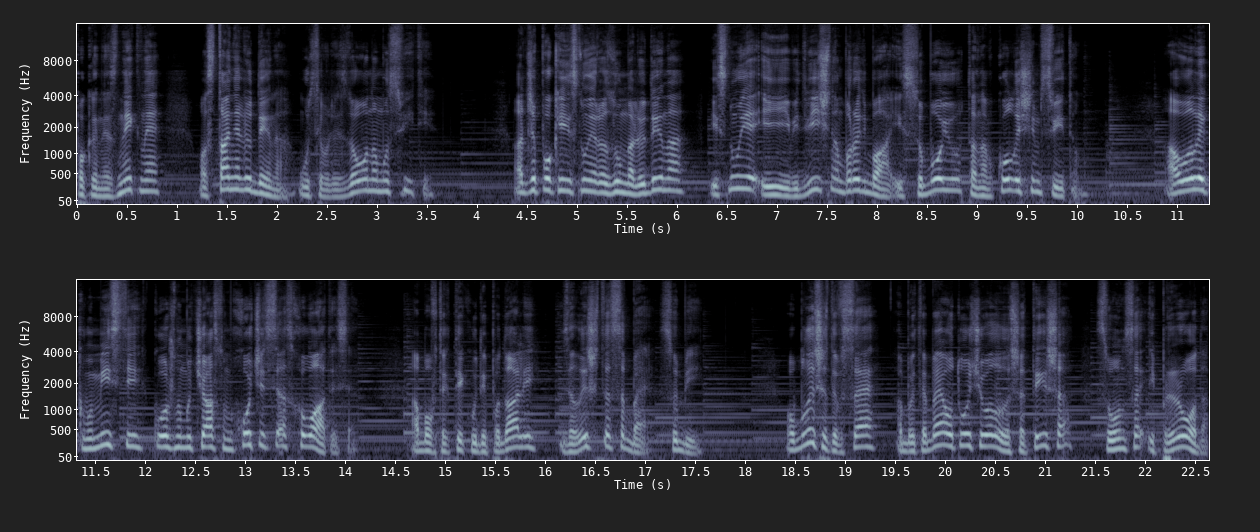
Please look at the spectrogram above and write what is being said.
поки не зникне остання людина у цивілізованому світі. Адже поки існує розумна людина, існує і її відвічна боротьба із собою та навколишнім світом. А у великому місті кожному часом хочеться сховатися або втекти куди подалі і залишити себе собі. Облишити все, аби тебе оточували лише тиша, сонце і природа.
